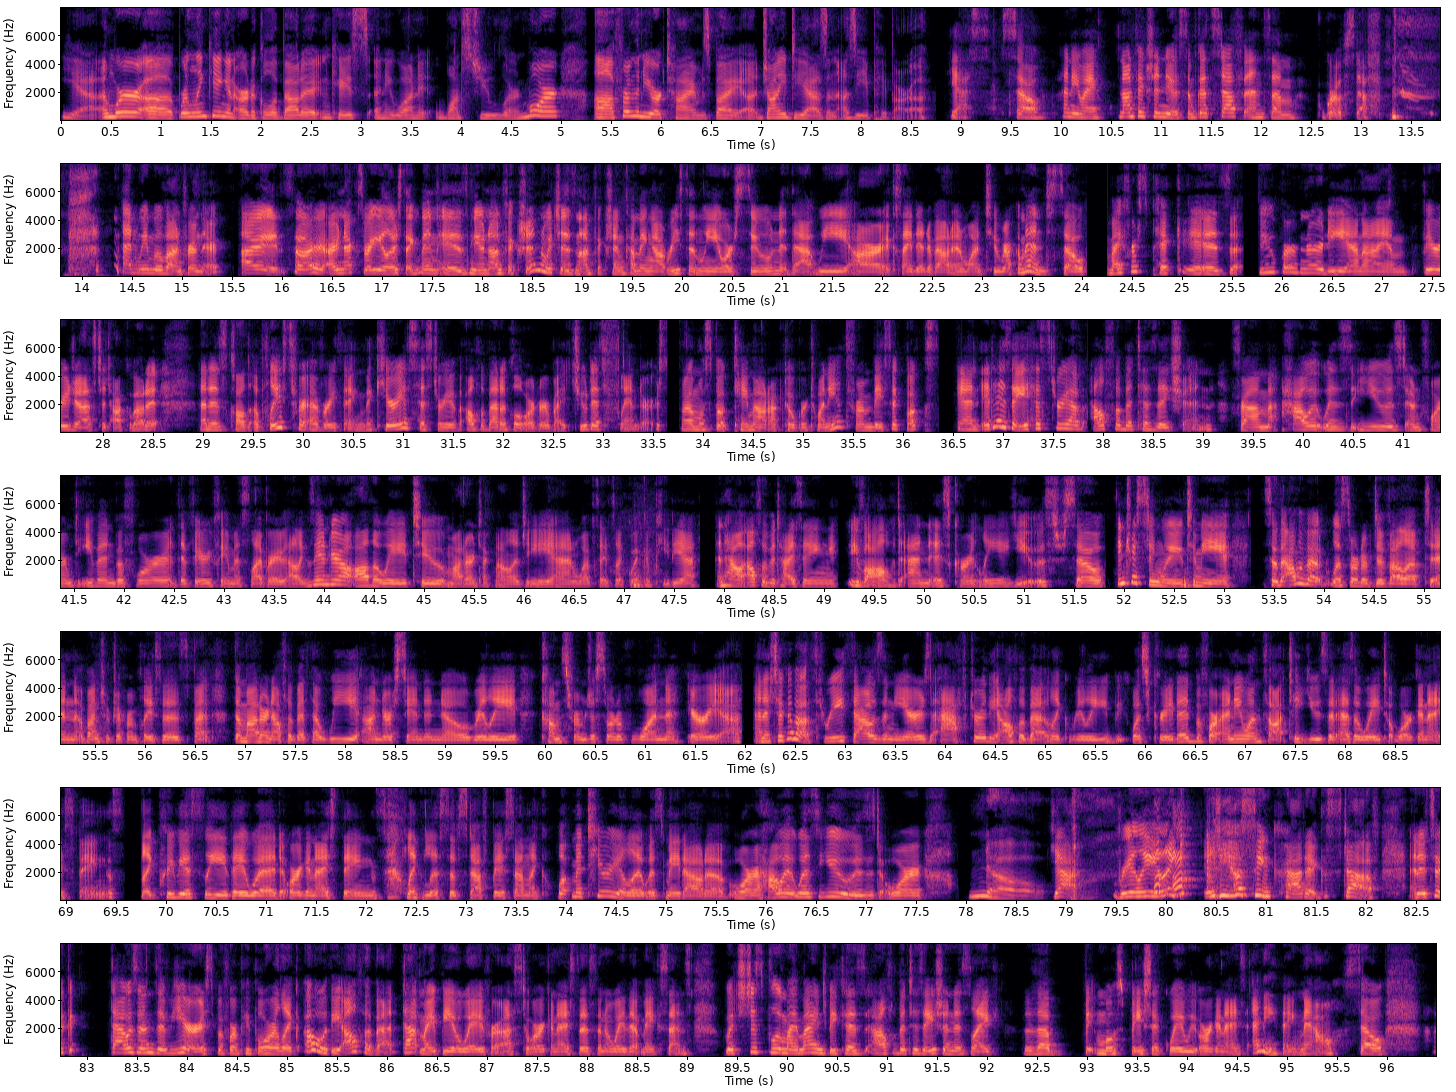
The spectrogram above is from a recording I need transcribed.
Yeah, and we're uh, we're linking an article about it in case anyone wants to learn more uh, from the New York Times by uh, Johnny Diaz and Azi Paybarah. Yes. So anyway, nonfiction news, some good stuff and some gross stuff. and we move on from there. All right. So our, our next regular segment is new nonfiction, which is nonfiction coming out recently or soon that we are excited about and want to recommend. So my first pick is super nerdy, and I am very jazzed to talk about it. And it is called A Place for Everything The Curious History of Alphabetical Order by Judith Flanders. Um, this book came out October 20th from Basic Books, and it is a history of alphabetization from how it was used and formed even before the very famous Library of Alexandria, all the way to modern technology and websites like Wikipedia, and how alphabetizing evolved and is currently used. So, interestingly to me, so the alphabet was sort of developed in a bunch of different places, but the modern alphabet that we understand and know really comes from just sort of one area. And it took about 3,000 years after the alphabet like really was created before anyone thought to use it as a way to organize things. Like previously they would organize things like lists of stuff based on like what material it was made out of or how it was used or no. Yeah, really like idiosyncratic stuff. And it took thousands of years before people were like, oh, the alphabet, that might be a way for us to organize this in a way that makes sense, which just blew my mind because alphabetization is like the most basic way we organize anything now. So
